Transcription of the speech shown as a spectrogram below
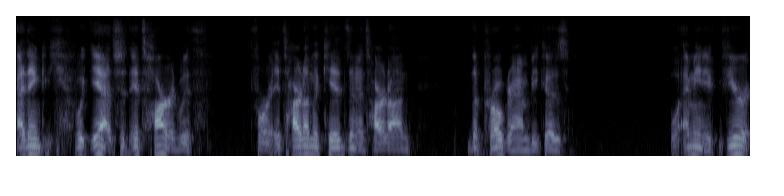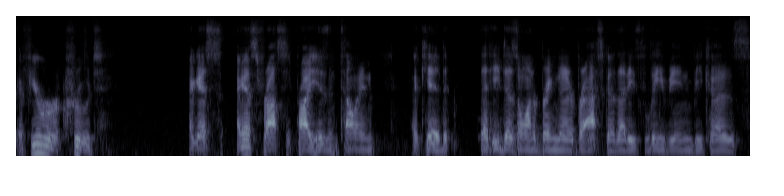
I think, yeah, it's it's hard with for it's hard on the kids and it's hard on the program because, well, I mean, if you're if you're a recruit, I guess I guess Frost probably isn't telling a kid that he doesn't want to bring to Nebraska that he's leaving because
